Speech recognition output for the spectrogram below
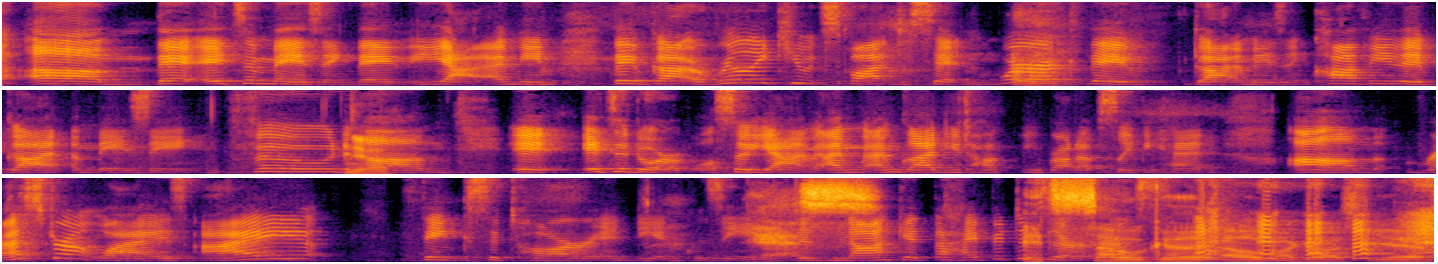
um, they, it's amazing. They, yeah, I mean, they've got a really cute spot to sit and work. They've got amazing coffee. They've got amazing food. Yeah. Um, it, it's adorable. So yeah, I'm, I'm, I'm glad you talked, you brought up Sleepyhead. Um, restaurant wise, I think Sitar Indian cuisine Yes. does not get the hype it deserves. It's so good. Oh my gosh, yes.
